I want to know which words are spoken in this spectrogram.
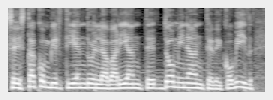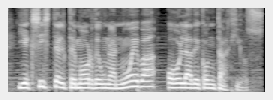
se está convirtiendo en la variante dominante de COVID y existe el temor de una nueva ola de contagios.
